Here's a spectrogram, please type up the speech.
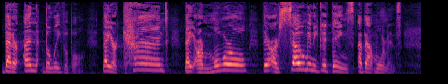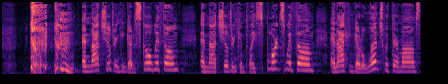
that are unbelievable. They are kind, they are moral. There are so many good things about Mormons. and my children can go to school with them, and my children can play sports with them, and I can go to lunch with their moms,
